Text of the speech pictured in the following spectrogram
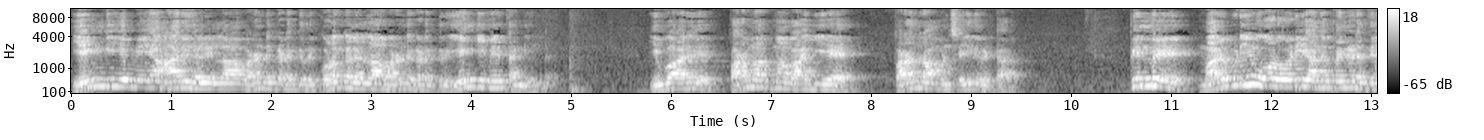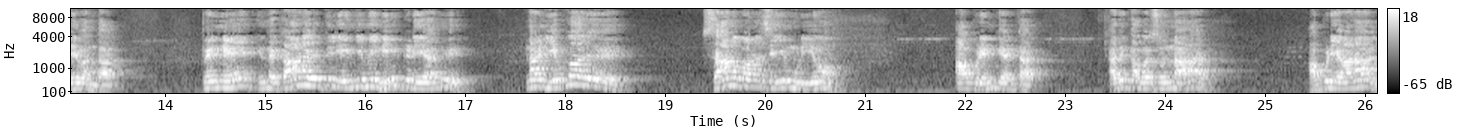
எங்கேயுமே ஆறுகள் எல்லாம் வறண்டு கிடக்குது குளங்கள் எல்லாம் வறண்டு கிடக்குது எங்கேயுமே தண்ணி இல்லை. இவ்வாறு பரமாத்மாவாகிய பரந்தராமன் செய்து விட்டார். பின்பு மறுபடியும் ஓடோடி அந்த பெண்ணிடத்திலே வந்தான். பெண்ணே இந்த கானகத்தில் எங்கேயுமே நீர் கிடையாது. நான் எவ்வாறு ஸ்தானபானம் செய்ய முடியும்? அப்படின்னு கேட்டார். அதுக்கு அவர் சொன்னார் அப்படியானால்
